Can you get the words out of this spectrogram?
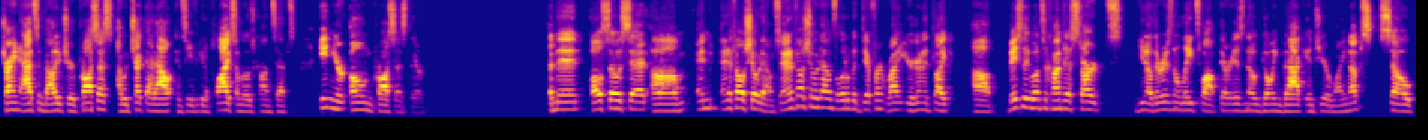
try and add some value to your process, I would check that out and see if you can apply some of those concepts in your own process there. And then also said um NFL Showdown. So NFL Showdown's a little bit different, right? You're gonna like uh basically once the contest starts, you know, there is no late swap, there is no going back into your lineups. So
